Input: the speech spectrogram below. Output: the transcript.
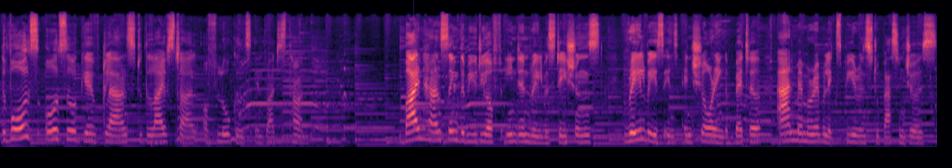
The walls also give glance to the lifestyle of locals in Rajasthan. By enhancing the beauty of Indian railway stations, Railways is ensuring a better and memorable experience to passengers.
